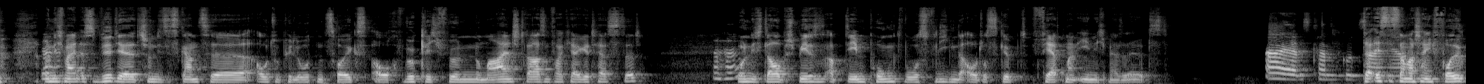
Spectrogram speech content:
und ich meine, es wird ja jetzt schon dieses ganze Autopiloten-Zeugs auch wirklich für einen normalen Straßenverkehr getestet. Aha. Und ich glaube, spätestens ab dem Punkt, wo es fliegende Autos gibt, fährt man eh nicht mehr selbst. Ah ja, das kann gut sein. Da ist es dann wahrscheinlich voll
